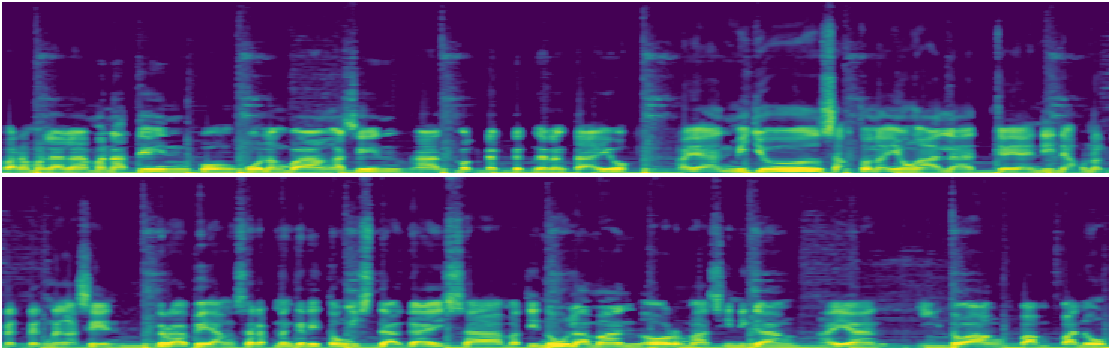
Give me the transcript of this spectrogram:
para malalaman natin kung kulang ba ang asin at magdagdag na lang tayo. Ayan, medyo sakto na yung alat kaya hindi na ako nagdagdag ng asin. Grabe, ang sarap ng ganitong isda guys sa matinula man or masinigang. Ayan, ito ang pampano.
